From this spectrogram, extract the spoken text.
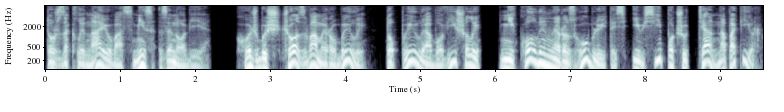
Тож заклинаю вас, міс Зенобіє, хоч би що з вами робили, топили або вішали, ніколи не розгублюйтесь і всі почуття на папір.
